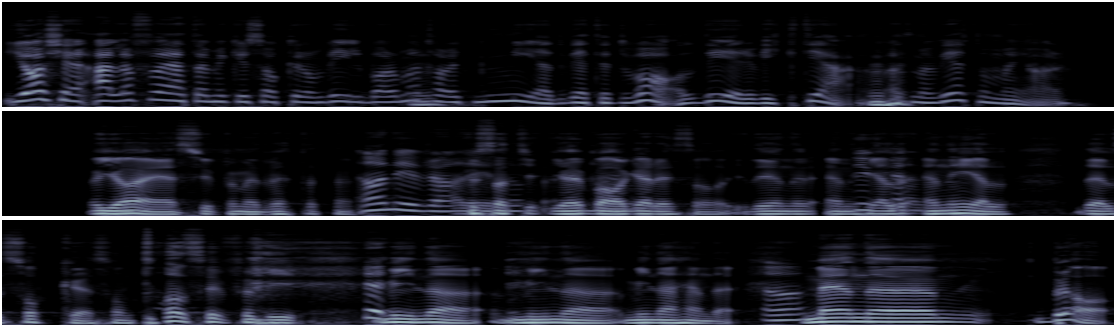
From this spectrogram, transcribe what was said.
jag känner alla får äta mycket socker de vill, bara man Mm. tar ett medvetet val. Det är det viktiga, Mhm. att man vet vad man gör. Och jag är supermedvetet nu. Ja, det är bra. Plus det är att jag är bagare så det är en, en, hel, en hel del socker som tar sig förbi mina, mina, mina händer. Ja. Men ehm, bra.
